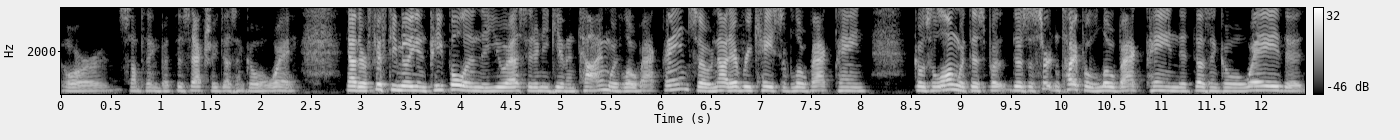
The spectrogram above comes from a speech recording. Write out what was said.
or something, but this actually doesn't go away. Now there are 50 million people in the U.S. at any given time with low back pain. So not every case of low back pain goes along with this, but there's a certain type of low back pain that doesn't go away that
